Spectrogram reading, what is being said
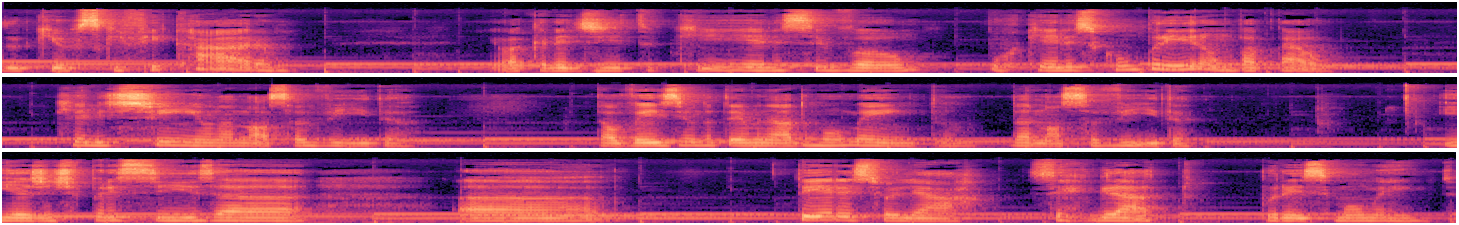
do que os que ficaram. Eu acredito que eles se vão porque eles cumpriram um papel que eles tinham na nossa vida talvez em um determinado momento da nossa vida. E a gente precisa uh, ter esse olhar, ser grato por esse momento.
